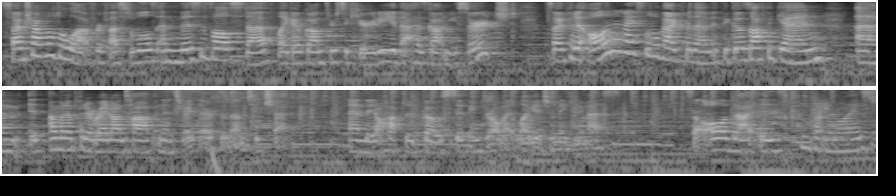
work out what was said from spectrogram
So I've traveled a lot for festivals and this is all stuff, like I've gone through security that has gotten me searched. So I put it all in a nice little bag for them. If it goes off again, um, it, I'm gonna put it right on top and it's right there for them to check. And they don't have to go sifting through all my luggage and making a mess. So all of that is compartmentalized.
